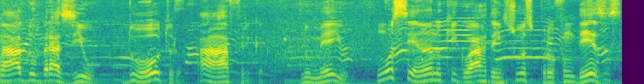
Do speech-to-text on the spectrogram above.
Um lado, o Brasil, do outro, a África. No meio, um oceano que guarda em suas profundezas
